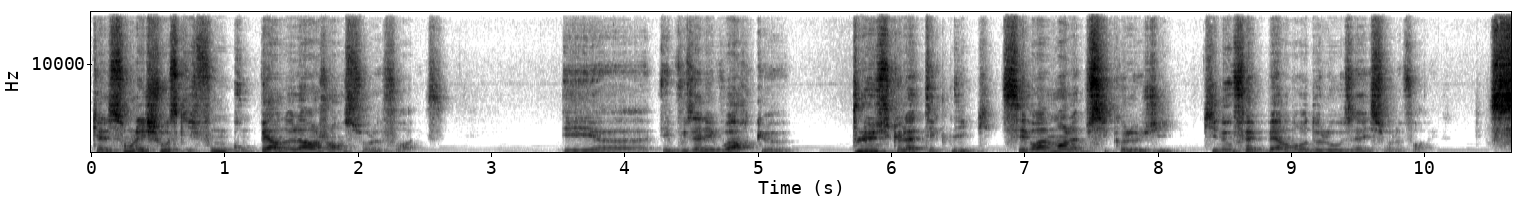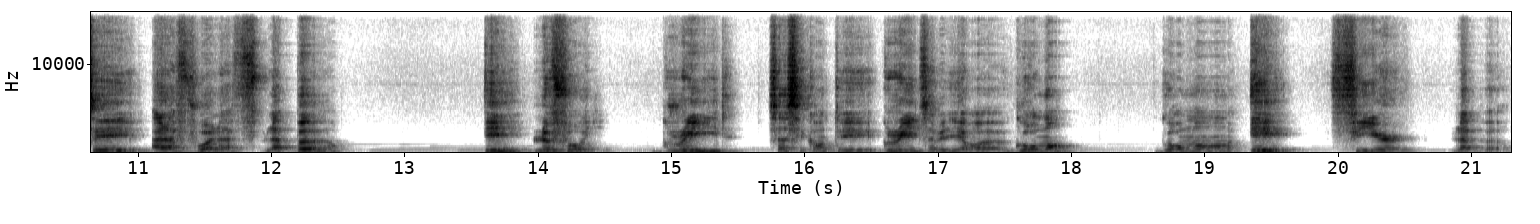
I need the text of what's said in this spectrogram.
quelles sont les choses qui font qu'on perd de l'argent sur le Forex. Et vous allez voir que plus que la technique, c'est vraiment la psychologie qui nous fait perdre de l'oseille sur le forex. C'est à la fois la, peur et l'euphorie. Greed, ça c'est quand tu es greed, ça veut dire euh, gourmand, gourmand, et fear, la peur.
